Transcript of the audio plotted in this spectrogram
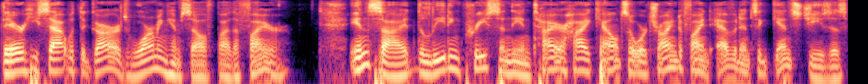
There he sat with the guards, warming himself by the fire. Inside, the leading priests and the entire high council were trying to find evidence against Jesus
